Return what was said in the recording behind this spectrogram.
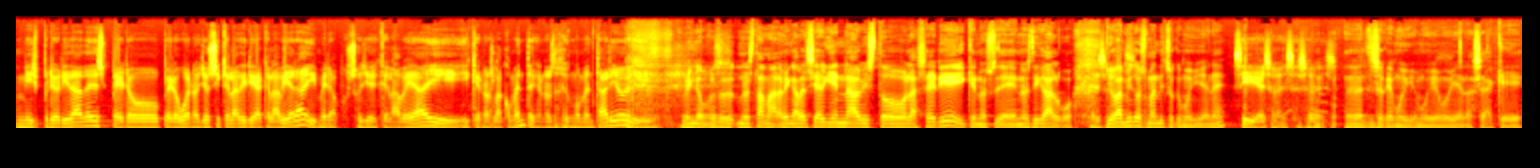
mis prioridades, pero, pero bueno, yo sí que la diría que la viera y mira, pues oye, que la vea y, que nos la comente, que nos deje un comentario. y Venga, pues no está mal. Venga, a ver si alguien ha visto la serie y que nos, eh, nos diga algo. Yo, amigos, me han dicho que muy bien, ¿eh? Sí, eso es, eso es. Me han dicho que muy bien, muy bien, muy bien. O sea que,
